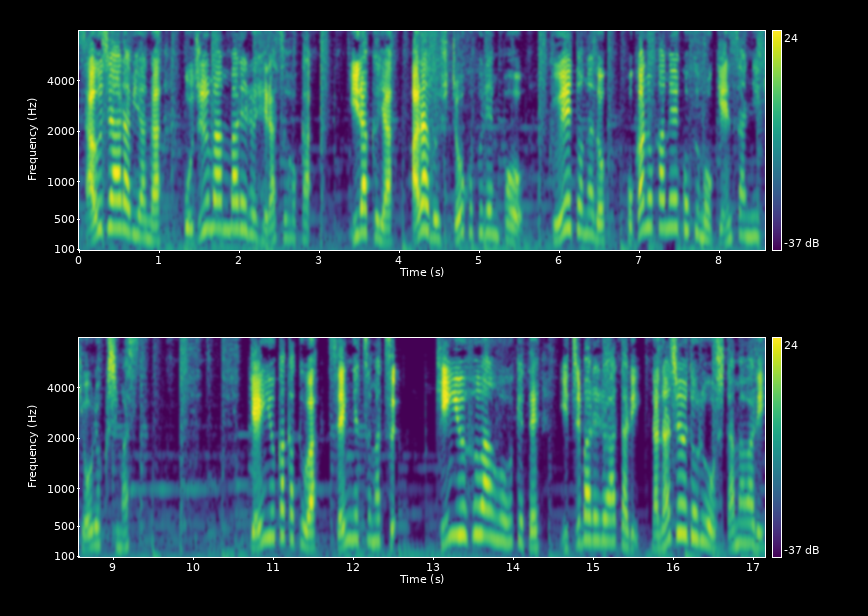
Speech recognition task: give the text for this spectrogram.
サウジアラビアが50万バレル減らすほかイラクやアラブ首長国連邦クウェートなど他の加盟国も減産に協力します。原油価格は先月末金融不安を受けて1バレルあたり70ドルを下回り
